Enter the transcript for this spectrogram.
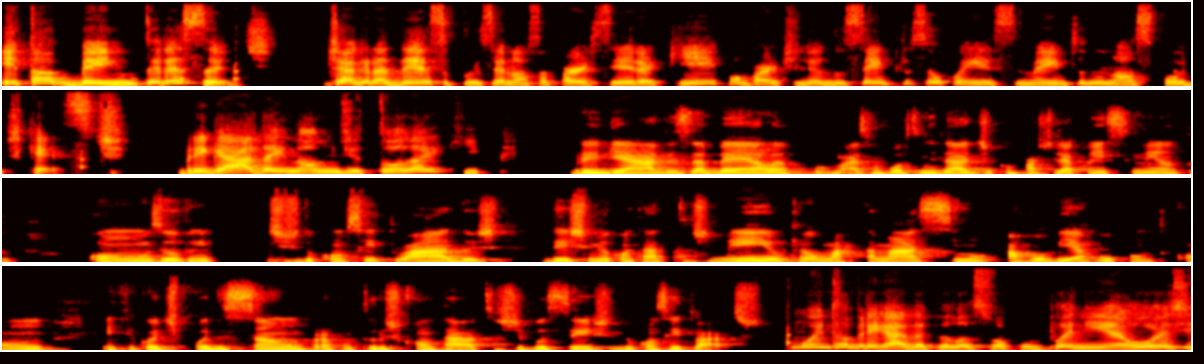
e tá bem interessante. Te agradeço por ser nossa parceira aqui, compartilhando sempre o seu conhecimento no nosso podcast. Obrigada em nome de toda a equipe. Obrigada, Isabela, por mais uma oportunidade de compartilhar conhecimento com os ouvintes do Conceituados, deixe meu contato de e-mail, que é o martamáximo.yahoo.com, e fico à disposição para futuros contatos de vocês do Conceituados. Muito obrigada pela sua companhia hoje,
